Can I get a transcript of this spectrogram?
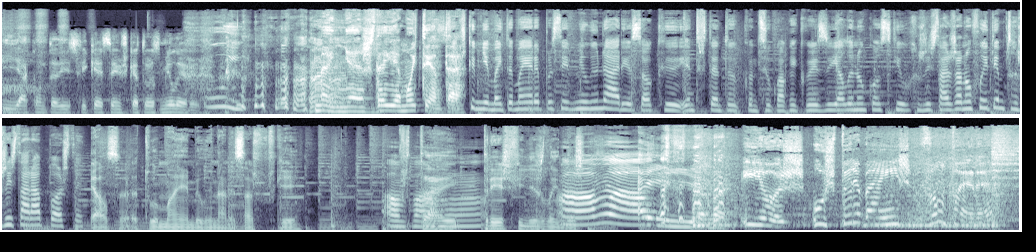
e à conta disso fiquei sem os 14 mil euros. Ui! Manhãs da M80. Sabes que a minha mãe também era para ser milionária, só que entretanto aconteceu qualquer coisa e ela não conseguiu registrar. Já não foi tempo de registrar a aposta. Elsa, a tua mãe é milionária, sabes porquê? Oh, Tem três filhas lindas. Oh, mal. E hoje os parabéns vão para.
